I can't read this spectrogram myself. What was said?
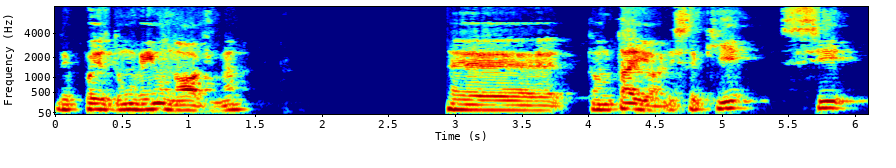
depois do 1 vem um 9, né? É, então tá aí, ó. Isso aqui, se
